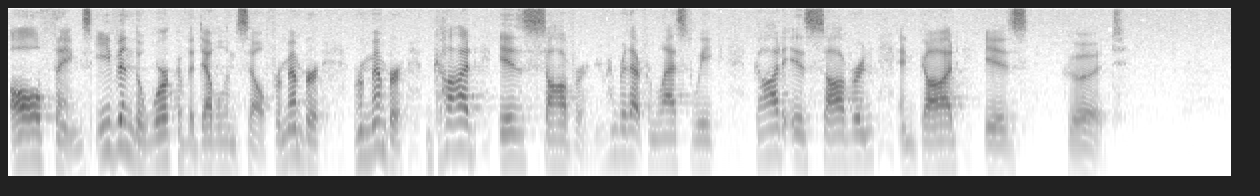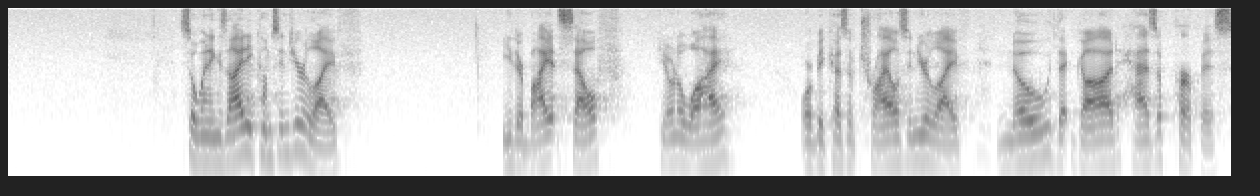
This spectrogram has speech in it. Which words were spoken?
All things, even the work of the devil himself. Remember, remember, God is sovereign. Remember that from last week? God is sovereign and God is good. So when anxiety comes into your life, either by itself, you don't know why, or because of trials in your life, know that God has a purpose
